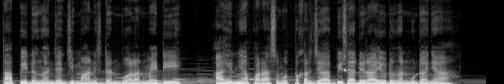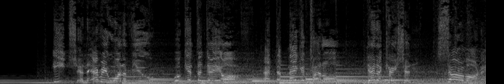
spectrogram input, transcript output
Tapi dengan janji manis dan bualan Medi, akhirnya para semut pekerja bisa dirayu dengan mudahnya. Each and every one of you will get the day off at the mega tunnel dedication ceremony.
